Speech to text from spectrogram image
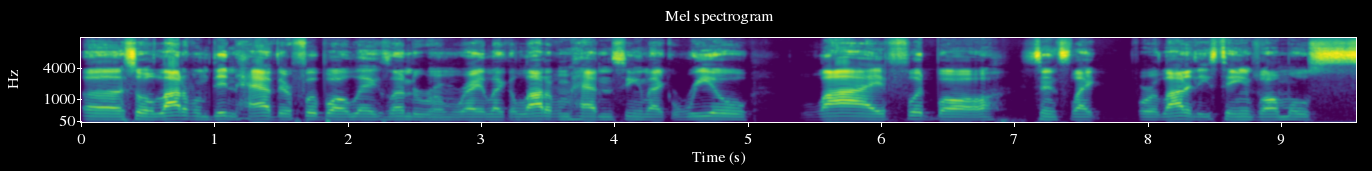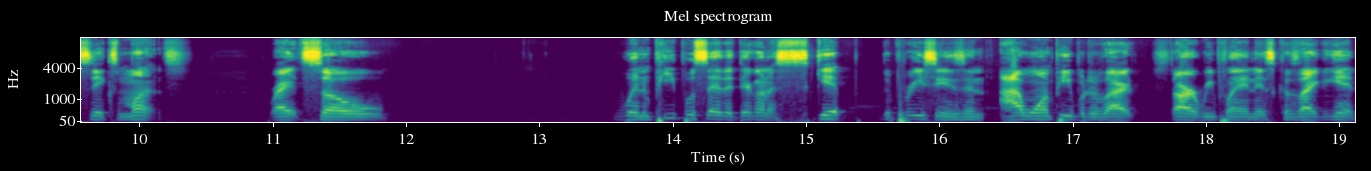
Uh, so a lot of them didn't have their football legs under them, right? Like a lot of them haven't seen like real live football since like for a lot of these teams almost six months, right? So when people say that they're gonna skip the preseason, I want people to like start replaying this because like again,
